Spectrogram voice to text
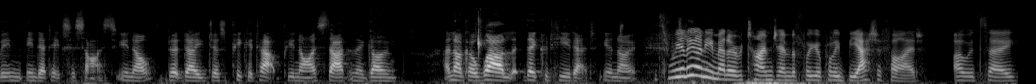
in, in that exercise. You know, that they just pick it up. You know, I start and they're going. And I go, wow, they could hear that, you know. It's really only a matter of time, Jen, before you're probably beatified. I would say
